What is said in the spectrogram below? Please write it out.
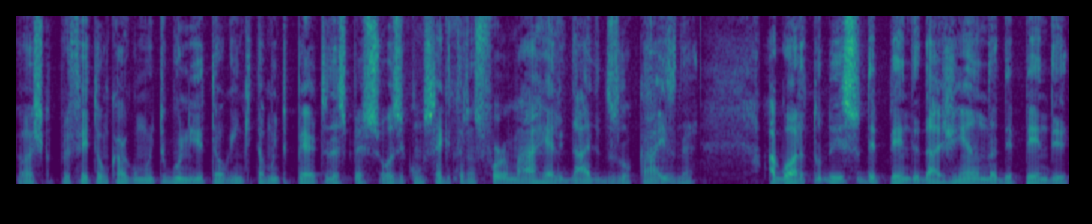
Eu acho que o prefeito é um cargo muito bonito, é alguém que está muito perto das pessoas e consegue transformar a realidade dos locais, né? Agora, tudo isso depende da agenda, depende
